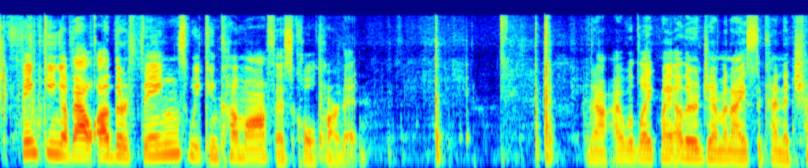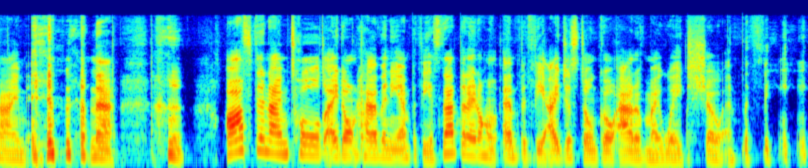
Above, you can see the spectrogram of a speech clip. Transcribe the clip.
thinking about other things, we can come off as cold-hearted. Now, I would like my other Geminis to kind of chime in on that. Often I'm told I don't have any empathy. It's not that I don't have empathy. I just don't go out of my way to show empathy.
